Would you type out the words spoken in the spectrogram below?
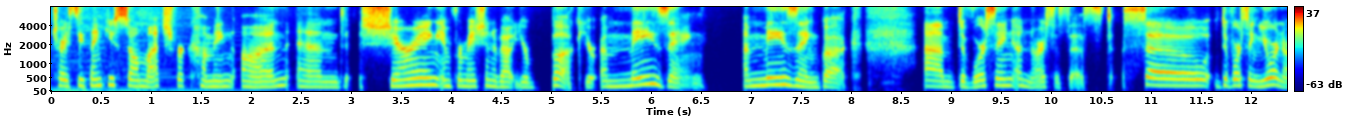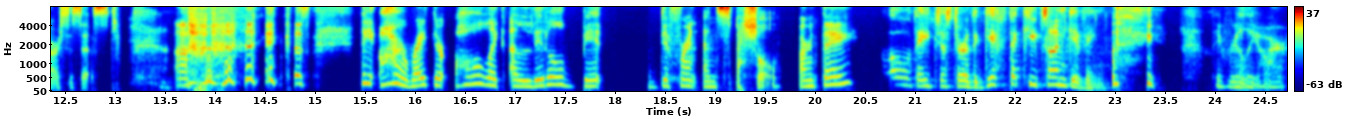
Tracy, thank you so much for coming on and sharing information about your book, your amazing, amazing book, um, Divorcing a Narcissist. So, divorcing your narcissist. Because uh, they are, right? They're all like a little bit different and special, aren't they? Oh, they just are the gift that keeps on giving. they really are.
